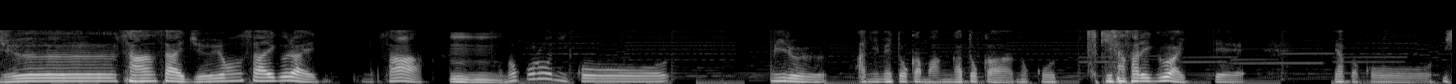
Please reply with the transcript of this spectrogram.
13歳、14歳ぐらいのさ、うんその頃にこう、見るアニメとか漫画とかのこう、突き刺さり具合って、やっぱこう、一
